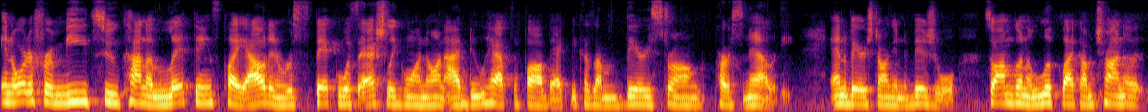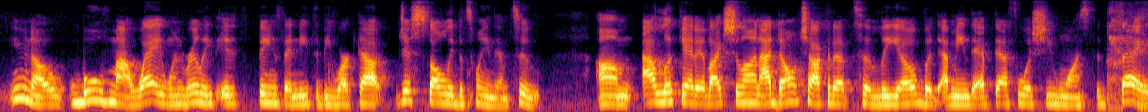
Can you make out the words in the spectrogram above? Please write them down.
in order for me to kind of let things play out and respect what's actually going on, I do have to fall back because I'm a very strong personality and a very strong individual. So I'm going to look like I'm trying to, you know, move my way when really it's things that need to be worked out just solely between them two. Um, I look at it like Shalon. I don't chalk it up to Leo, but I mean, if that's what she wants to say,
